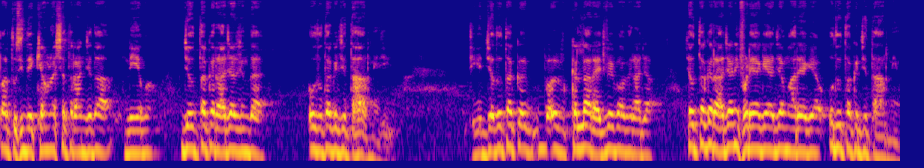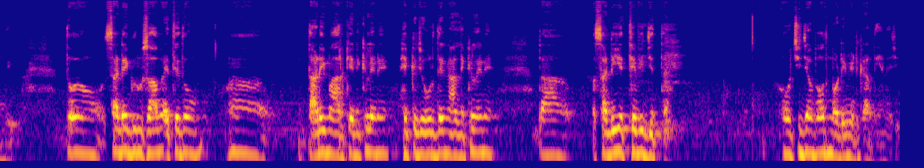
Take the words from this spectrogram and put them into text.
ਪਰ ਤੁਸੀਂ ਦੇਖਿਆ ਹੋਣਾ ਸ਼ਤਰੰਜ ਦਾ ਨਿਯਮ, ਜਦੋਂ ਤੱਕ ਰਾਜਾ ਜਿੰਦਾ ਹੈ, ਉਦੋਂ ਤੱਕ ਜਿੱਤ ਹਾਰ ਨਹੀਂ ਜੀ। ਠੀਕ ਹੈ, ਜਦੋਂ ਤੱਕ ਬ- ਕੱਲਾ ਰਹਿ ਜਵੇ ਭਾਵੇਂ ਰਾਜਾ, ਜਦੋਂ ਤੱਕ ਰਾਜਾ ਨਹੀਂ ਫੜਿਆ ਗਿਆ ਜਾਂ ਮਾਰਿਆ ਗਿਆ, ਉਦੋਂ ਤੱਕ ਜਿੱਤ ਹਾਰ ਨਹੀਂ ਹੁੰਦੀ। ਤੋਂ ਸਾਡੇ ਗੁਰੂ ਸਾਹਿਬ ਇੱਥੇ ਤੋਂ ਤਾੜੀ ਮਾਰ ਕੇ ਨਿਕਲੇ ਨੇ, ਇੱਕ ਜ਼ੋਰ ਦੇ ਨਾਲ ਨਿਕਲੇ ਨੇ, ਤਾਂ ਸਾਡੀ ਇੱਥੇ ਵੀ ਜਿੱਤ ਹੈ। ਉਹ ਚੀਜ਼ਾਂ ਬਹੁਤ ਮੋਟੀਵੇਟ ਕਰਦੀਆਂ ਨੇ ਜੀ।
